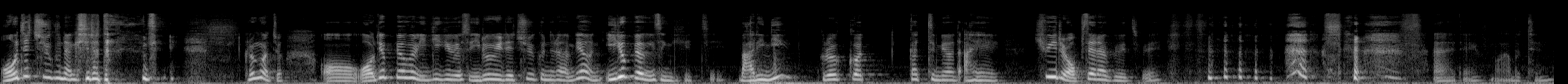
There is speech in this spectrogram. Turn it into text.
어제 출근하기 싫었다든지 그런 거죠. 어, 월요병을 이기기 위해서 일요일에 출근을 하면 일요병이 생기겠지. 말이니? 그럴 것 같으면 아예 휴일을 없애라 그러지 왜. 아, 네. 뭐 아무튼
